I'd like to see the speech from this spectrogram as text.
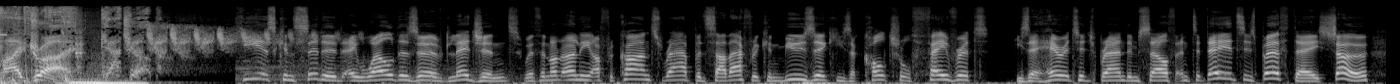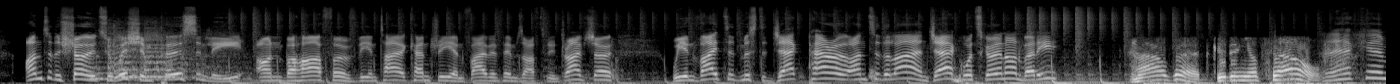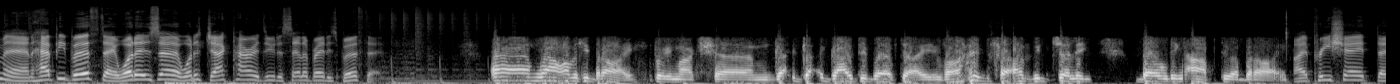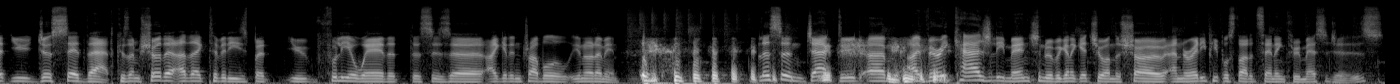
5 Drive. Catch up. He is considered a well deserved legend with not only Afrikaans rap but South African music. He's a cultural favorite, he's a heritage brand himself, and today it's his birthday. So, onto the show to wish him personally on behalf of the entire country and 5FM's Afternoon Drive show. We invited Mr. Jack Parow onto the line. Jack, what's going on, buddy? How's it? Good in yourself. Lekker, man. Happy birthday. What is uh, what does Jack Parow do to celebrate his birthday? Um, well, obviously, braai, pretty much um, go, go, go to birthday vibe. So I've been chilling, building up to a braai. I appreciate that you just said that because I'm sure there are other activities, but you're fully aware that this is uh, I get in trouble. You know what I mean? Listen, Jack, dude, um, I very casually mentioned we were going to get you on the show, and already people started sending through messages.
